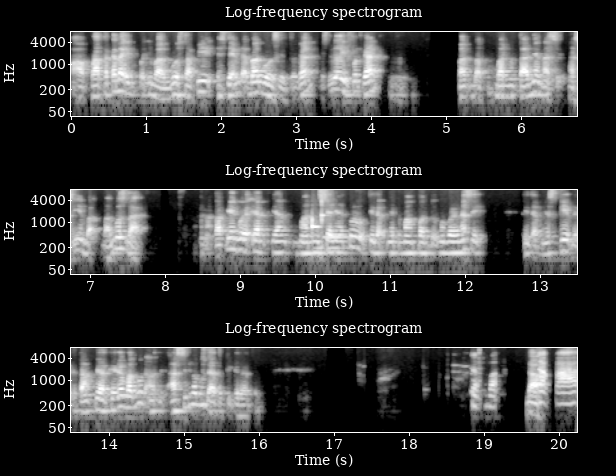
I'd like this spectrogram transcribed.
katakanlah inputnya bagus tapi SDM tidak bagus gitu kan itu input kan bahan mentahnya nasi nasinya bagus lah nah, tapi yang gue yang yang manusianya itu tidak punya kemampuan untuk menggoreng nasi tidak punya skill tampil akhirnya bagus aslinya bagus tidak terpikir itu Enggak, Pak. Nah. Enggak, Pak.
